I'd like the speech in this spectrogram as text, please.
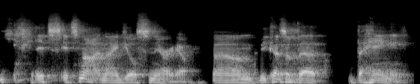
it's it's not an ideal scenario um, because of the the hanging.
